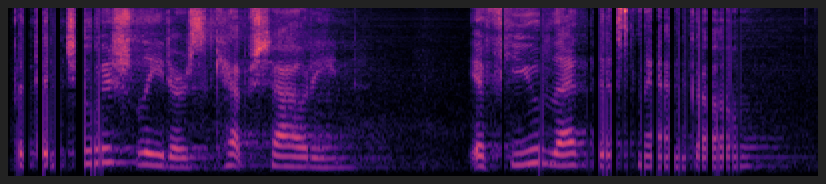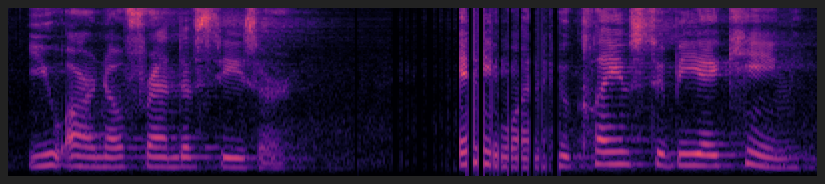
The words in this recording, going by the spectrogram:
But the Jewish leaders kept shouting, If you let you are no friend of Caesar. Anyone who claims to be a king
